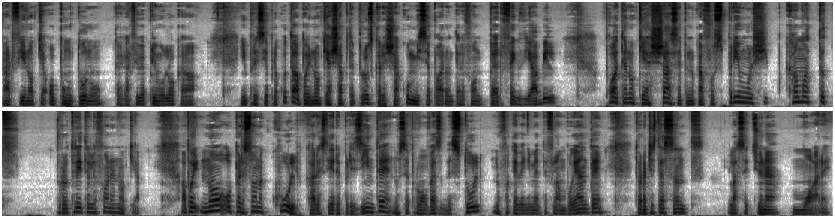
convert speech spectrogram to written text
Ar fi Nokia 8.1, cred că ar fi pe primul loc ca impresie plăcută, apoi Nokia 7 Plus, care și acum mi se pare un telefon perfect viabil, poate Nokia 6 pentru că a fost primul și cam atât, vreo 3 telefoane Nokia. Apoi, nou o persoană cool care să-i reprezinte, nu se promovează destul, nu fac evenimente flamboiante, toate acestea sunt la secțiunea moare.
